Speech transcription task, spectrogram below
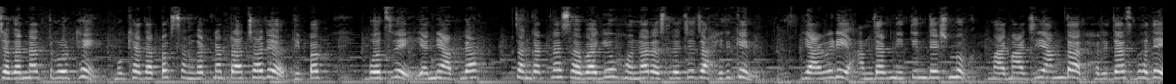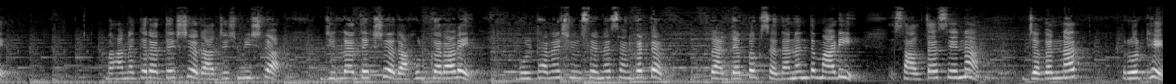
जगन्नाथ रोठे मुख्याध्यापक संघटना प्राचार्य दीपक बोचरे यांनी आपल्या संघटना सहभागी होणार असल्याचे जाहीर केले. यावेळी आमदार नितीन देशमुख मा- माजी आमदार हरिदास भदे महानगर अध्यक्ष राजेश मिश्रा जिल्हाध्यक्ष राहुल कराळे बुलढाणा शिवसेना संघटक प्राध्यापक सदानंद माडी सावता सेना जगन्नाथ रोठे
